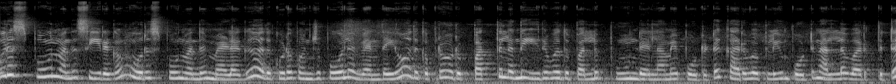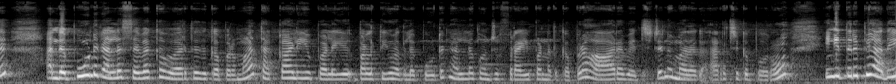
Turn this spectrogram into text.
ஒரு ஸ்பூன் வந்து சீரகம் ஒரு ஸ்பூன் வந்து மிளகு அது கூட கொஞ்சம் போல் வெந்தயம் அதுக்கப்புறம் ஒரு பத்துலேருந்து இருபது பல் பூண்டு எல்லாமே போட்டுட்டு கருவேப்பிலையும் போட்டு நல்லா வறுத்துட்டு அந்த பூண்டு நல்லா செவக்க வறுத்ததுக்கப்புறமா தக்காளியும் பழைய பழத்தையும் அதில் போட்டு நல்லா கொஞ்சம் ஃப்ரை பண்ணதுக்கப்புறம் ஆற வச்சுட்டு நம்ம அதை அரைச்சிக்க போகிறோம் இங்கே திருப்பி அதே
